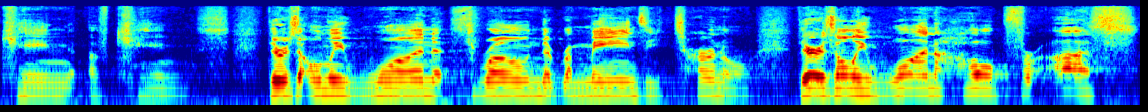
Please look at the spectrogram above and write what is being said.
King of Kings. There is only one throne that remains eternal. There is only one hope for us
